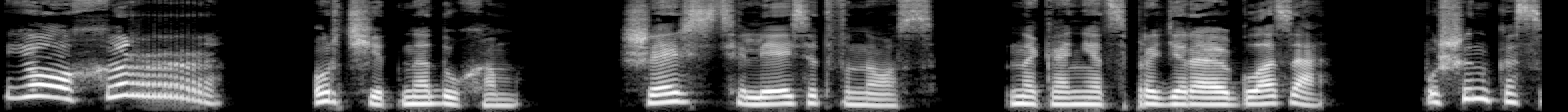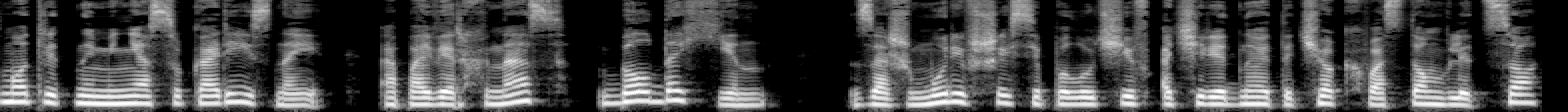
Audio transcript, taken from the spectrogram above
«Йохр!» — урчит над ухом. Шерсть лезет в нос. Наконец продираю глаза. Пушинка смотрит на меня сукоризной, а поверх нас — балдахин. Зажмурившись и получив очередной тычок хвостом в лицо,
